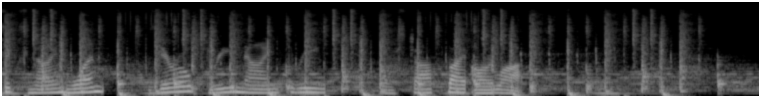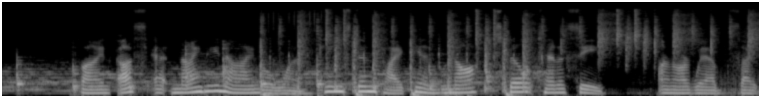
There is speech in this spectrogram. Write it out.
865-691-0393 or stop by our lot. Find us at 9901 Kingston Pike in Knoxville, Tennessee on our website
